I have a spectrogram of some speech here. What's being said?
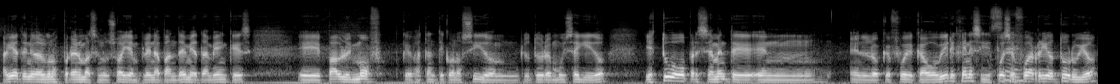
Había tenido algunos problemas en Ushuaia en plena pandemia también, que es eh, Pablo Imov, que es bastante conocido, un youtuber muy seguido, y estuvo precisamente en, lo que fue Cabo Vírgenes y después se fue a Río Turbio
